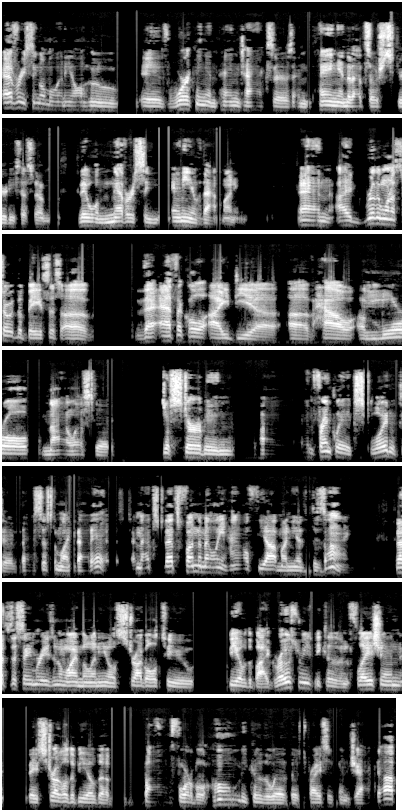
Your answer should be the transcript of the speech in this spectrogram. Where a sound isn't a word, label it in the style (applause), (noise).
every single millennial who is working and paying taxes and paying into that social security system, they will never see any of that money. And I really want to start with the basis of the ethical idea of how a moral, nihilistic, disturbing, uh, and frankly exploitative a system like that is. And that's that's fundamentally how fiat money is designed. That's the same reason why millennials struggle to be able to buy groceries because of inflation. They struggle to be able to buy an affordable home because of the way that those prices have been jacked up.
